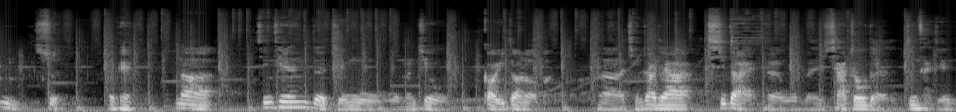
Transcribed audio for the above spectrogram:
嗯，是。OK，那今天的节目我们就告一段落吧。呃，请大家期待呃我们下周的精彩节目。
